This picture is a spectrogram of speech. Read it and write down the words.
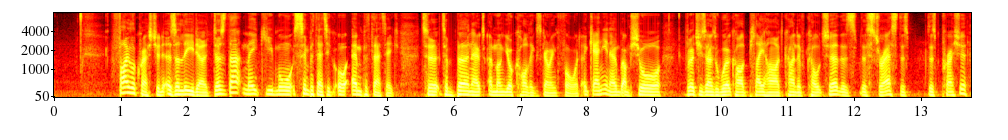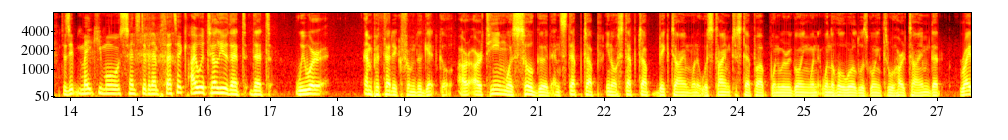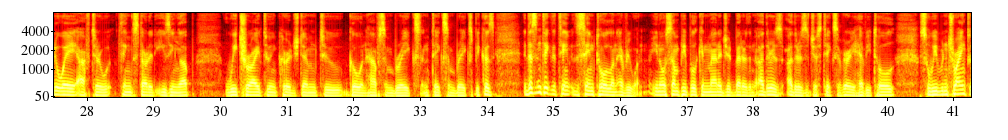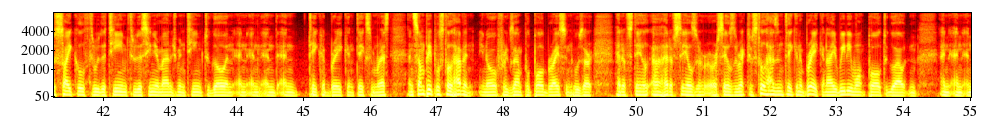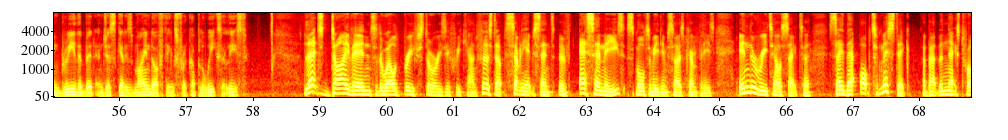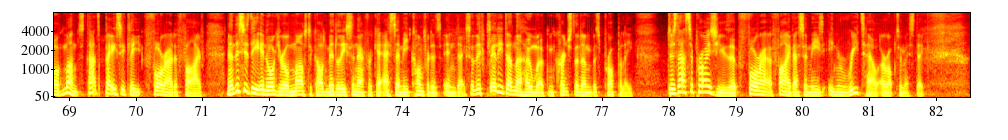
Final question As a leader, does that make you more sympathetic or empathetic to, to burnout among your colleagues going forward? Again, you know, I'm sure VirtuZone's a work hard, play hard kind of culture. There's, there's stress, there's, there's pressure. Does it make you more sensitive and empathetic? I would tell you that that we were empathetic from the get go. Our our team was so good and stepped up, you know, stepped up big time when it was time to step up when we were going when when the whole world was going through hard time that right away after things started easing up, we try to encourage them to go and have some breaks and take some breaks because it doesn't take the, ta- the same toll on everyone. You know, some people can manage it better than others. Others, it just takes a very heavy toll. So we've been trying to cycle through the team, through the senior management team to go and, and, and, and, and take a break and take some rest. And some people still haven't. You know, for example, Paul Bryson, who's our head of, uh, head of sales or, or sales director, still hasn't taken a break. And I really want Paul to go out and, and, and, and breathe a bit and just get his mind off things for a couple of weeks at least. Let's dive into the world brief stories if we can. First up, 78% of SMEs, small to medium sized companies, in the retail sector say they're optimistic about the next 12 months. That's basically four out of five. Now, this is the inaugural MasterCard Middle East and Africa SME Confidence Index, so they've clearly done their homework and crunched the numbers properly. Does that surprise you that four out of five SMEs in retail are optimistic?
